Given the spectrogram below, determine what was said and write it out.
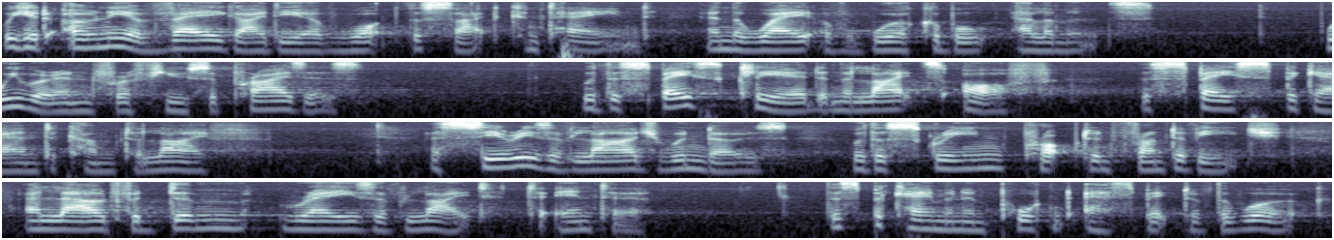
we had only a vague idea of what the site contained in the way of workable elements. We were in for a few surprises. With the space cleared and the lights off, the space began to come to life. A series of large windows with a screen propped in front of each allowed for dim rays of light to enter. This became an important aspect of the work.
